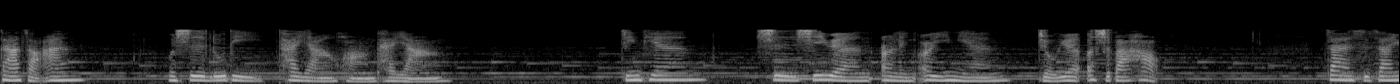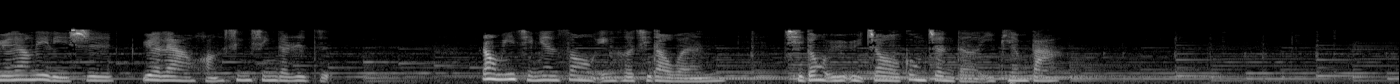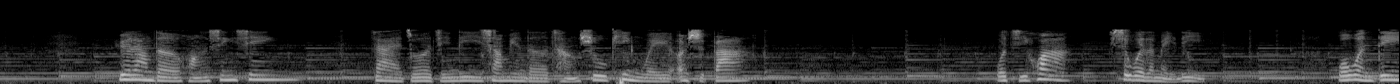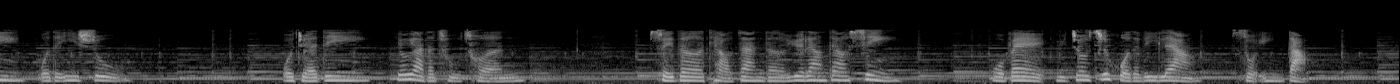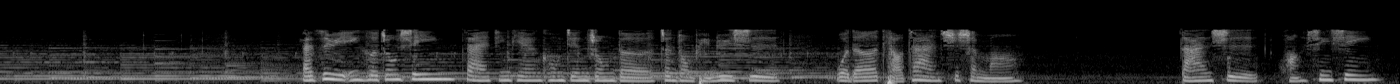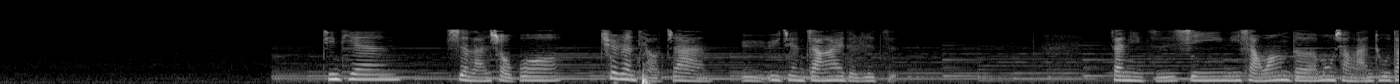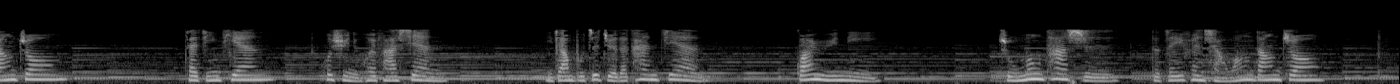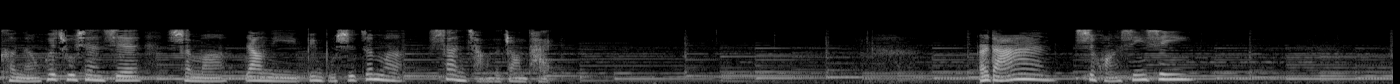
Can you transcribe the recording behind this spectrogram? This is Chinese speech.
大家早安，我是卢迪太阳黄太阳。今天是西元二零二一年九月二十八号，在十三月亮历里是月亮黄星星的日子。让我们一起念诵银河祈祷文，启动与宇宙共振的一天吧。月亮的黄星星在左耳经历上面的常数 king 为二十八。我极化是为了美丽，我稳定我的艺术，我决定优雅的储存。随着挑战的月亮调性，我被宇宙之火的力量所引导。来自于银河中心，在今天空间中的振动频率是：我的挑战是什么？答案是黄星星。今天是蓝手波确认挑战与遇见障碍的日子，在你执行你想望的梦想蓝图当中，在今天，或许你会发现。你将不自觉的看见，关于你逐梦踏实的这一份想望当中，可能会出现些什么让你并不是这么擅长的状态。而答案是黄星星。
